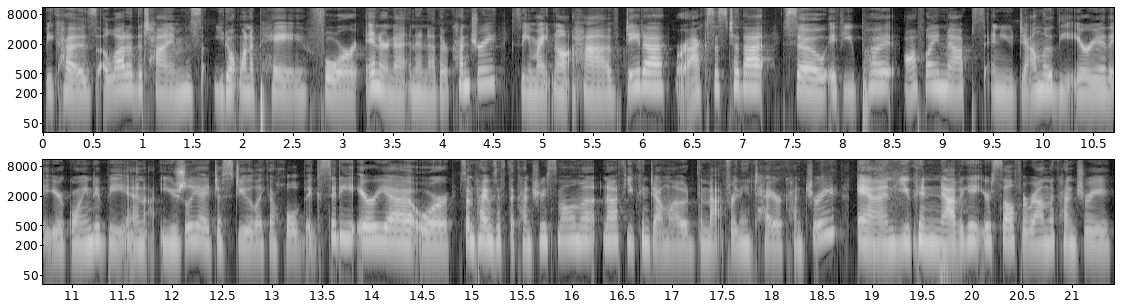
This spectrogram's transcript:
because a lot of the times you don't want to pay for internet in another country. So you might not have data or access to that. So if you put offline maps and you download the area that you're going to be in, usually I just do like a whole big city area or some sometimes if the country's small enough, you can download the map for the entire country and you can navigate yourself around the country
